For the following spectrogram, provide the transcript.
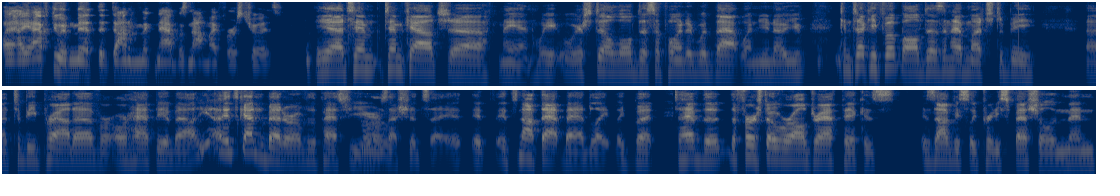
I, I, have to admit that Donovan McNabb was not my first choice. Yeah, Tim Tim Couch, uh, man, we we're still a little disappointed with that one. You know, you Kentucky football doesn't have much to be uh, to be proud of or, or happy about. You know, it's gotten better over the past few years, oh. I should say. It, it, it's not that bad lately, but to have the the first overall draft pick is is obviously pretty special, and then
